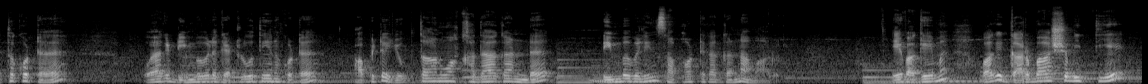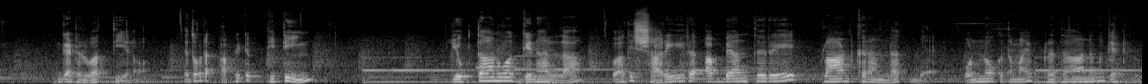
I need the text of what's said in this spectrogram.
එතකොට ඔයාගේ ඩිම්බවල ගැටලුව තියෙනකොට අපිට යුක්තාණුවක් හදාගන්න ඩිම්බ වලින් සපෝට් එකක් ගන්න අමාරුයි. ඒ වගේම ඔයාගේ ගර්භාෂ්‍ය බිත්තියේ ගැටලුවක් තියෙනවා. එතකොට අපිට පිටිං යුක්තානුවක් ගෙනල්ලා වගේ ශරීර අභ්‍යන්තරයේ ප්ලාන්ට් කරන්නත් බෑ. ඔන්න ඕක තමයි ප්‍රධානම ගැටලුව.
